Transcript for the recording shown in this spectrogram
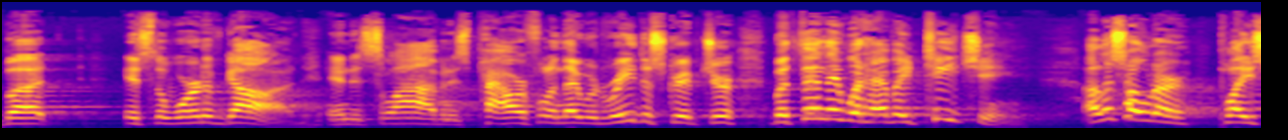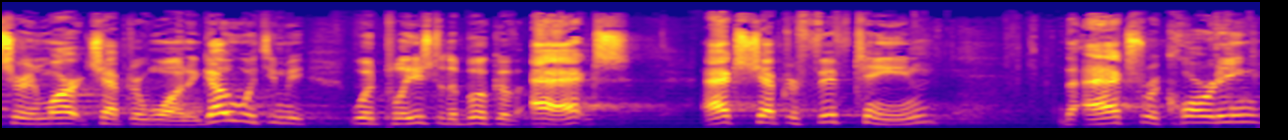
but it's the Word of God and it's live and it's powerful and they would read the scripture, but then they would have a teaching. Uh, let's hold our place here in Mark chapter 1 and go with you, would please, to the book of Acts, Acts chapter 15, the Acts recording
